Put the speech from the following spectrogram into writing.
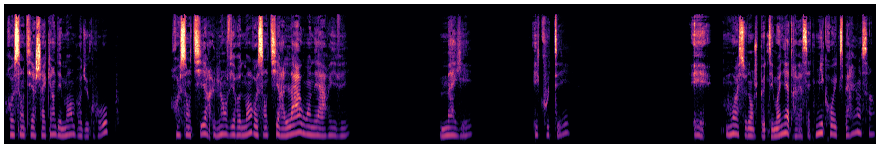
ressentir chacun des membres du groupe, ressentir l'environnement, ressentir là où on est arrivé, mailler, écouter et moi, ce dont je peux témoigner à travers cette micro-expérience, hein,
